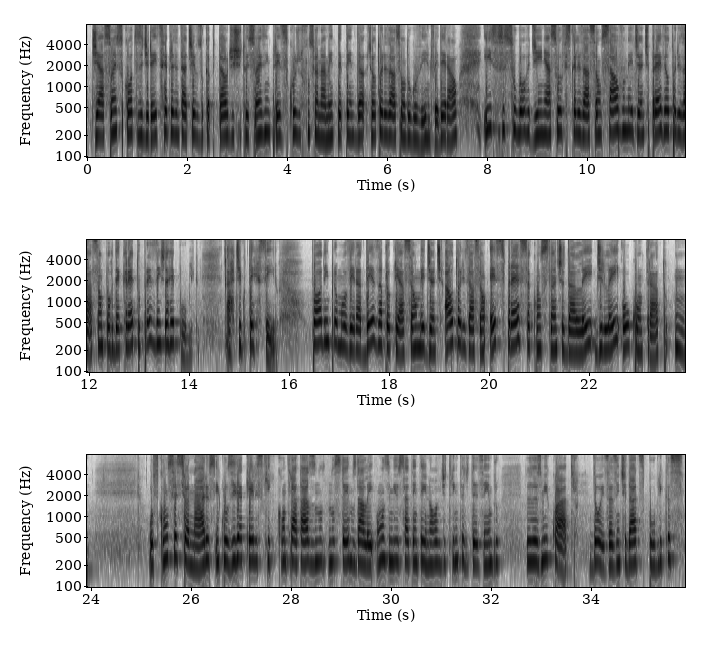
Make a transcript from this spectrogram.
de ações, cotas e direitos representativos do capital de instituições e empresas cujo funcionamento depende de autorização do governo federal. Isso se subordine à sua fiscalização, salvo mediante prévia autorização por decreto do presidente da República. Artigo 3 podem promover a desapropriação mediante autorização expressa constante da lei, de lei ou contrato. 1. Um, os concessionários, inclusive aqueles que contratados no, nos termos da Lei 11.079, de 30 de dezembro de 2004. 2. As entidades públicas.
